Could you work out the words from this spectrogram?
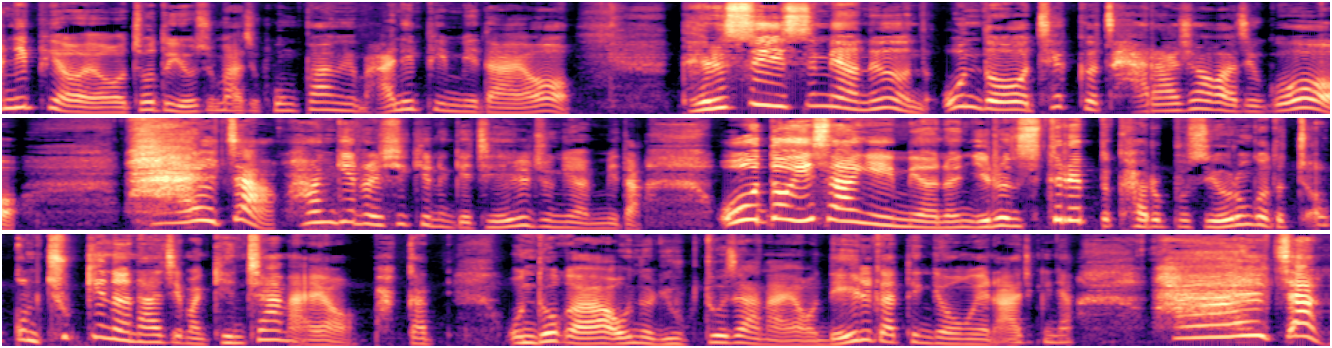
많이 피어요 저도 요즘 아주 곰팡이 많이 핍니다요 될 수 있으면은 온도 체크 잘 하셔가지고 활짝 환기를 시키는 게 제일 중요합니다. 5도 이상이면은 이런 스트랩도 카르푸스 이런 것도 조금 춥기는 하지만 괜찮아요. 바깥 온도가 오늘 6도잖아요. 내일 같은 경우에는 아주 그냥 활짝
